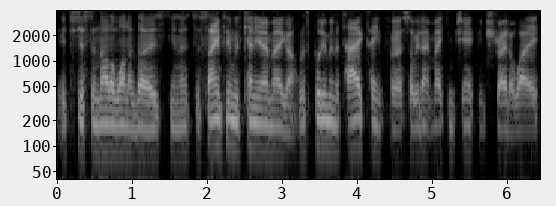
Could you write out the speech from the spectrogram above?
It's just another one of those, you know, it's the same thing with Kenny Omega. Let's put him in a tag team first so we don't make him champion straight away.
